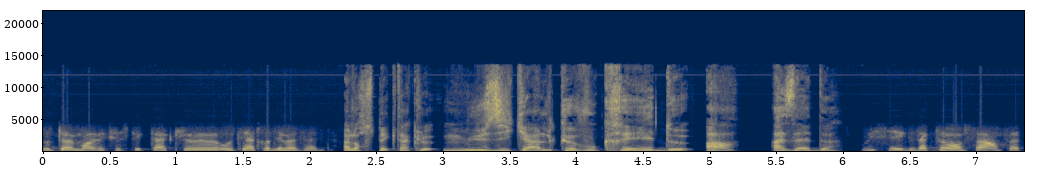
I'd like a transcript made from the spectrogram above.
notamment avec ces spectacles euh, au Théâtre des Mazades. Alors spectacle musical que vous créez de A à Z. Oui, c'est exactement ça. En fait,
